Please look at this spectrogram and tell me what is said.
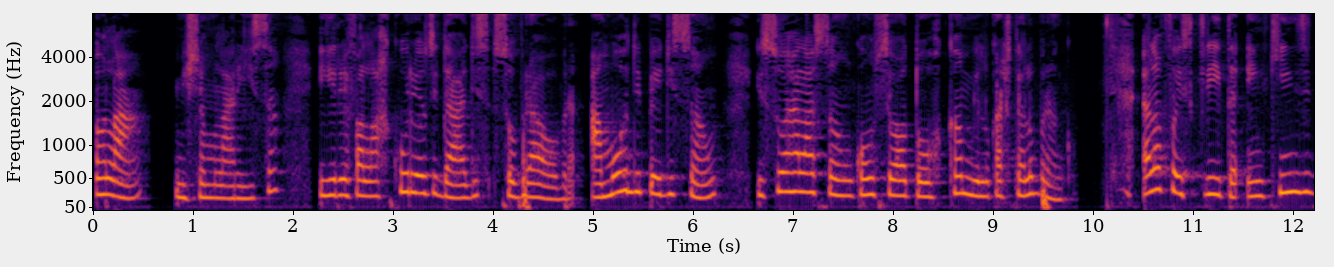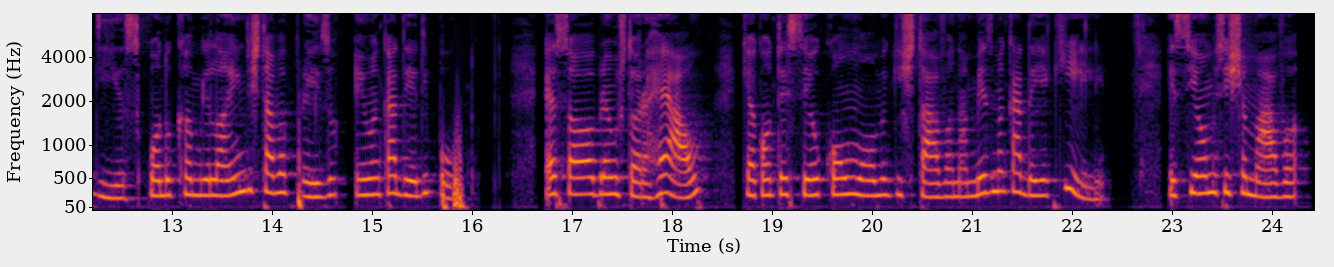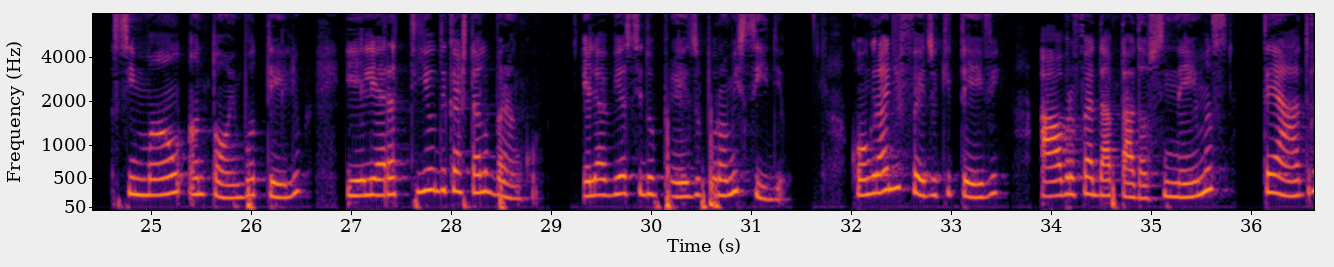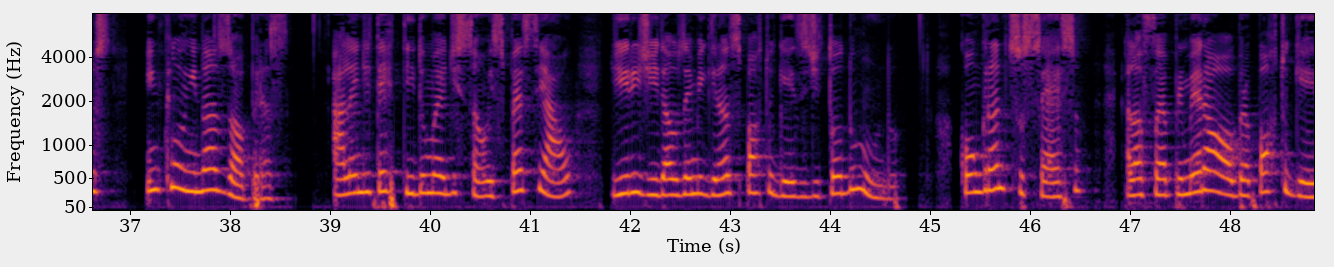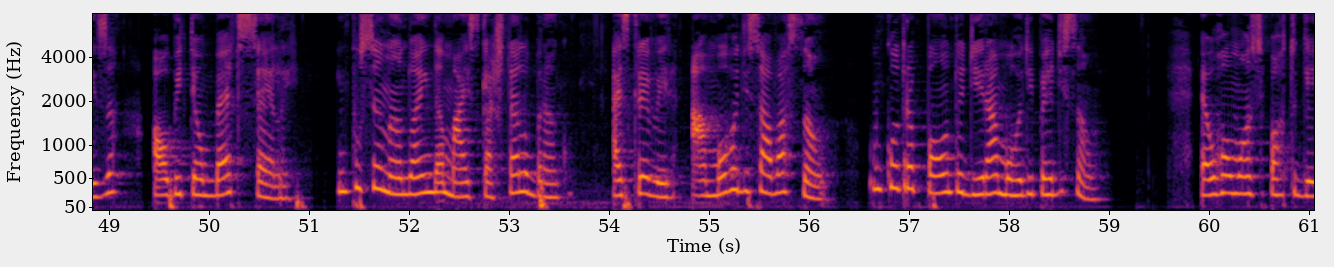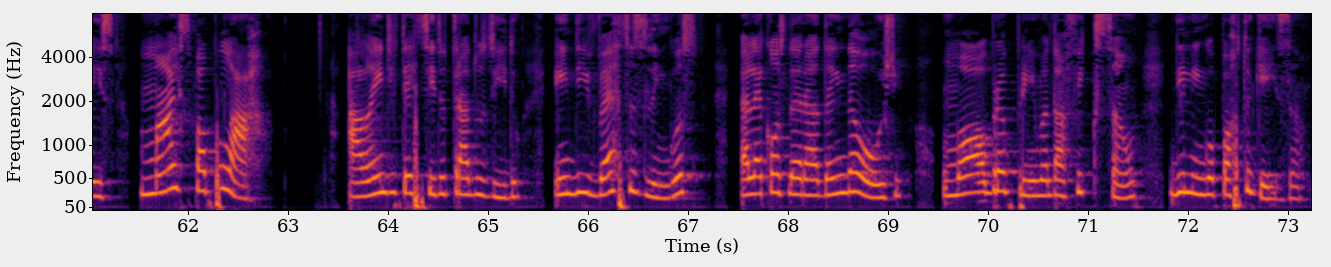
Olá, me chamo Larissa e irei falar curiosidades sobre a obra Amor de Perdição e sua relação com seu autor Camilo Castelo Branco. Ela foi escrita em 15 dias, quando Camilo ainda estava preso em uma cadeia de Porto. Essa obra é uma história real que aconteceu com um homem que estava na mesma cadeia que ele. Esse homem se chamava Simão Antônio Botelho e ele era tio de Castelo Branco ele havia sido preso por homicídio. Com o grande feito que teve, a obra foi adaptada aos cinemas, teatros, incluindo as óperas, além de ter tido uma edição especial dirigida aos emigrantes portugueses de todo o mundo. Com grande sucesso, ela foi a primeira obra portuguesa a obter um best-seller, impulsionando ainda mais Castelo Branco a escrever Amor de Salvação, um contraponto de Amor de Perdição é o romance português mais popular. Além de ter sido traduzido em diversas línguas, ela é considerada ainda hoje uma obra-prima da ficção de língua portuguesa.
